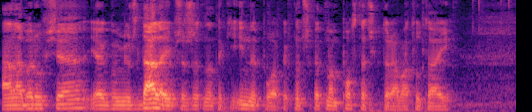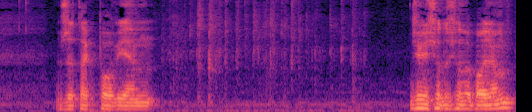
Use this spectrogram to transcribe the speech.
A na Berufsie jakbym już dalej przeszedł na taki inny pułap, jak na przykład mam postać, która ma tutaj, że tak powiem 97 poziom,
